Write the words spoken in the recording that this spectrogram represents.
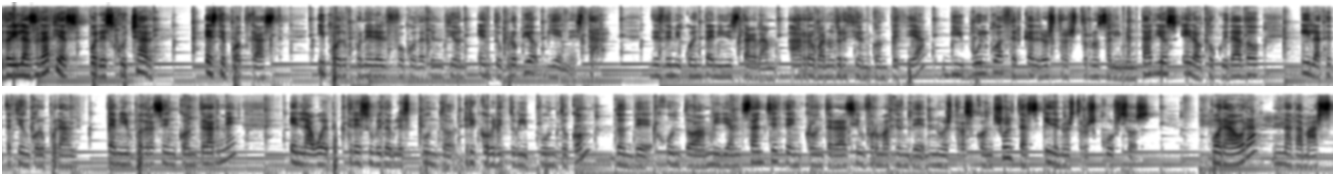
Te doy las gracias por escuchar este podcast y por poner el foco de atención en tu propio bienestar. Desde mi cuenta en Instagram, arroba nutrición con TCA, divulgo acerca de los trastornos alimentarios, el autocuidado y la aceptación corporal. También podrás encontrarme en la web www.recoverytobe.com, donde junto a Miriam Sánchez encontrarás información de nuestras consultas y de nuestros cursos. Por ahora, nada más.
